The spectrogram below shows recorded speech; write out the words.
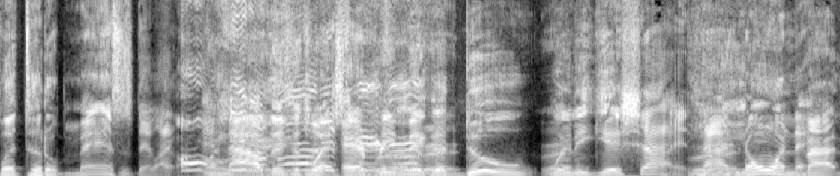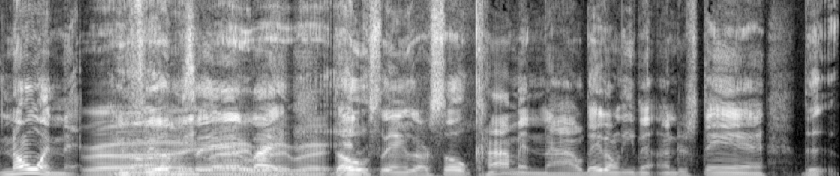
but to the masses, they're like, "Oh, And now this is what every nigga." nigga right. do when he gets shot, Not knowing that. not knowing that. Right, you feel me? right, saying right, like right, right. those things are so common now. They don't even understand the. him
